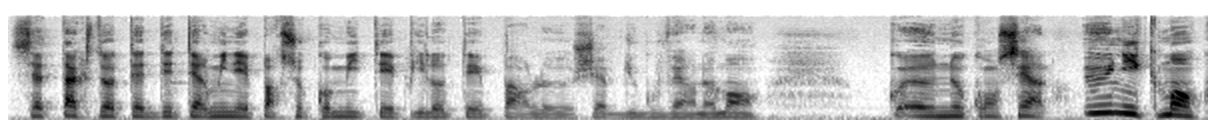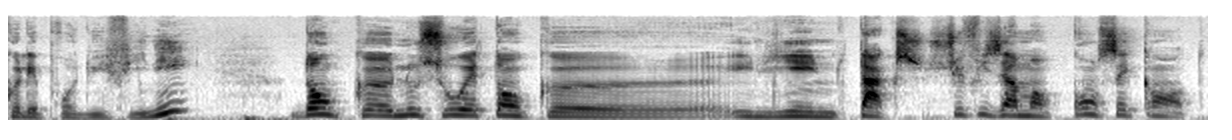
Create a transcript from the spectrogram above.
cette taxe doit être déterminée par ce comité piloté par le chef du gouvernement, que- ne concerne uniquement que les produits finis. Donc euh, nous souhaitons qu'il y ait une taxe suffisamment conséquente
